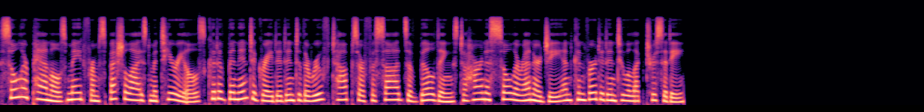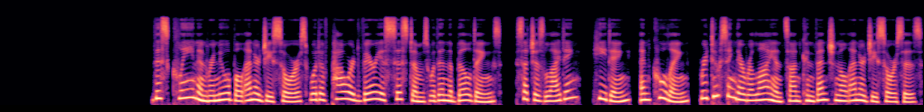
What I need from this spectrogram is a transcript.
solar panels made from specialized materials could have been integrated into the rooftops or facades of buildings to harness solar energy and convert it into electricity. This clean and renewable energy source would have powered various systems within the buildings, such as lighting, heating, and cooling, reducing their reliance on conventional energy sources.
